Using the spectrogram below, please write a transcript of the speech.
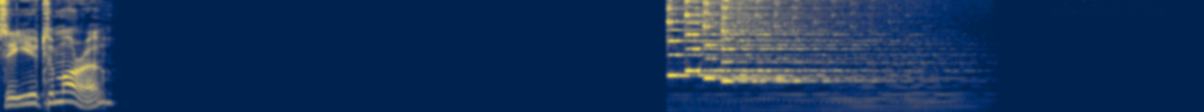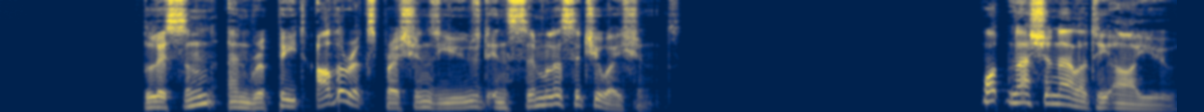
See you tomorrow. Listen and repeat other expressions used in similar situations. What nationality are you?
